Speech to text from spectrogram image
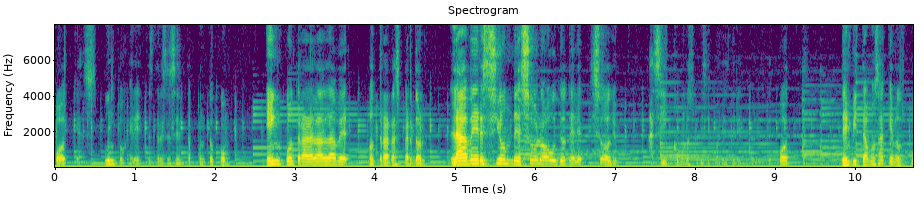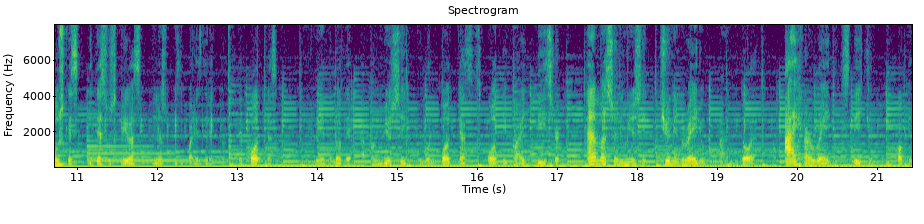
podcast.gerentes360.com encontrarás, la, versión de solo audio del episodio, así como los principales directores de podcast. Te invitamos a que nos busques y te suscribas en los principales directores de podcast los de Apple Music, Google Podcast, Spotify, Deezer, Amazon Music, Tuning Radio, Pandora, iHeartRadio, Stitcher y Pocket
